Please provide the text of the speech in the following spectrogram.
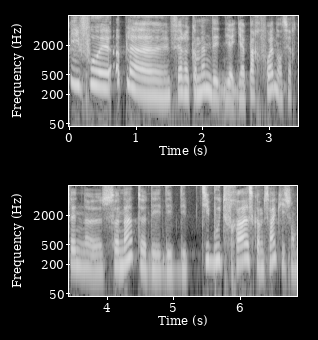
il faut euh, hop là faire quand même. Il y, y, a parfois dans certaines sonates des, des, des petits bouts de phrases comme ça qui sont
